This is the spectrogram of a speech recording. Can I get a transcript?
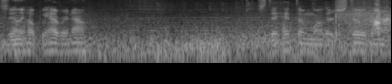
It's the only hope we have right now. Is to hit them while they're still there.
